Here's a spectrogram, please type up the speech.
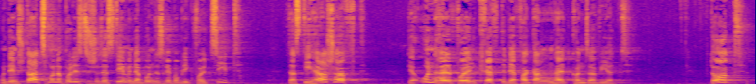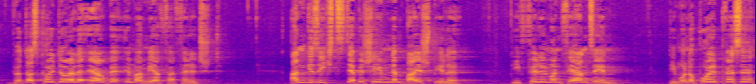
und dem staatsmonopolistischen System in der Bundesrepublik vollzieht, das die Herrschaft der unheilvollen Kräfte der Vergangenheit konserviert. Dort wird das kulturelle Erbe immer mehr verfälscht. Angesichts der beschämenden Beispiele, die Film und Fernsehen die Monopolpresse,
